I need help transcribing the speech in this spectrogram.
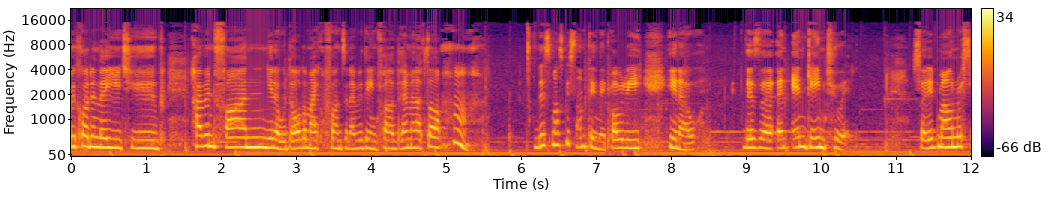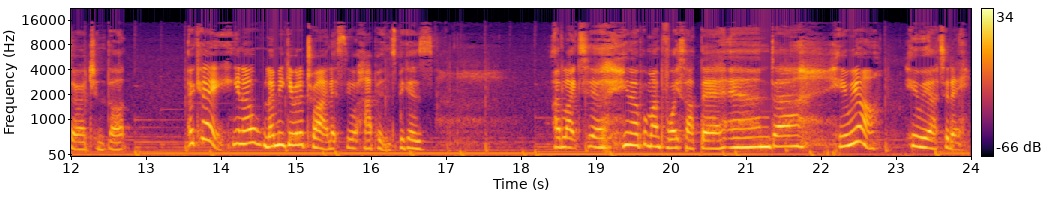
recording their YouTube, having fun, you know, with all the microphones and everything in front of them. And I thought, hmm, this must be something. They probably, you know, there's a, an end game to it. So I did my own research and thought, okay, you know, let me give it a try. Let's see what happens because I'd like to, you know, put my voice out there. And uh, here we are here we are today.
